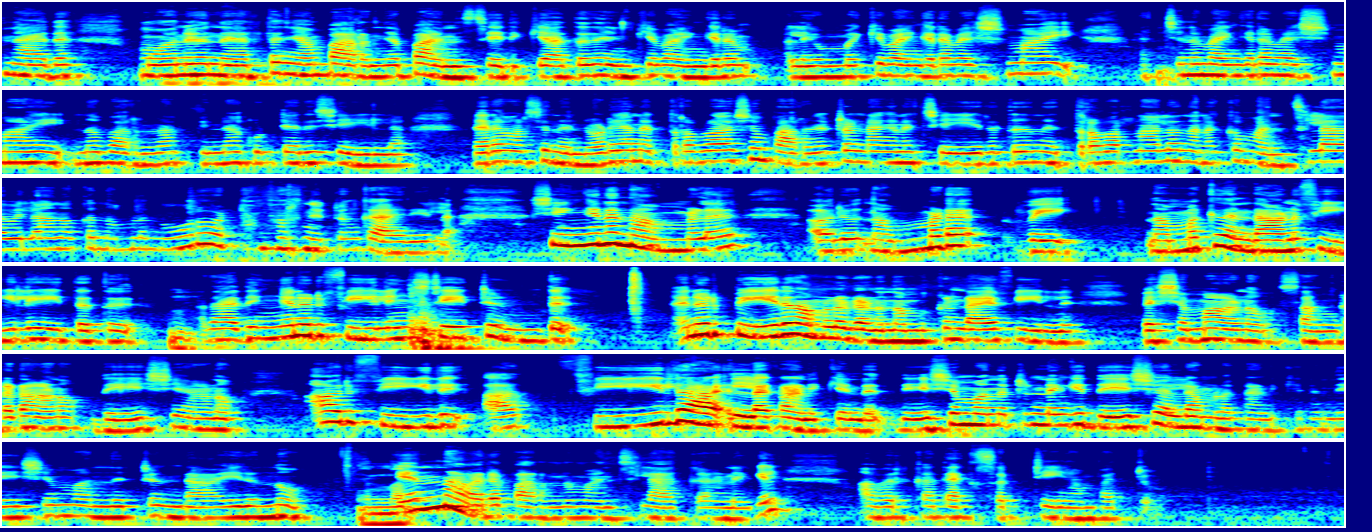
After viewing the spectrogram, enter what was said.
അതായത് മോന് നേരത്തെ ഞാൻ പറഞ്ഞപ്പോൾ അനുസരിക്കാത്തത് എനിക്ക് ഭയങ്കര അല്ലെങ്കിൽ ഉമ്മയ്ക്ക് ഭയങ്കര വിഷമായി അച്ഛന് ഭയങ്കര വിഷമായി എന്ന് പറഞ്ഞാൽ പിന്നെ ആ കുട്ടി അത് ചെയ്യില്ല. നേരെ മറിച്ച് നിന്നോട് ഞാൻ എത്ര പ്രാവശ്യം പറഞ്ഞിട്ടുണ്ട് അങ്ങനെ ചെയ്യരുത് എന്ന് എത്ര പറഞ്ഞാലും നിനക്ക് മനസ്സിലാവില്ല എന്നൊക്കെ നമ്മൾ നൂറ് വട്ടം പറഞ്ഞിട്ടും കാര്യമില്ല. പക്ഷെ ഇങ്ങനെ നമ്മൾ ഒരു നമ്മുടെ വേ നമുക്ക് എന്താണ് ഫീൽ ചെയ്തത്? അതായത് ഇങ്ങനെ ഒരു ഫീലിംഗ് സ്റ്റേറ്റ് ഉണ്ട്. അതിനൊരു പേര് നമ്മളിടണം. നമുക്കുണ്ടായ ഫീലിന് വിഷമാണോ? സങ്കടമാണോ ദേഷ്യമാണോ ആ ഒരു ഫീൽ ആ ഫീൽ അല്ല കാണിക്കേണ്ടത്. ദേഷ്യം വന്നിട്ടുണ്ടെങ്കിൽ ദേഷ്യമല്ല നമ്മൾ കാണിക്കേണ്ടത്. ദേഷ്യം വന്നിട്ടുണ്ടായിരുന്നു എന്ന് എന്നവരെ പറഞ്ഞ് മനസ്സിലാക്കുകയാണെങ്കിൽ അവർക്ക് അത് അക്സെപ്റ്റ് ചെയ്യാൻ പറ്റും.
